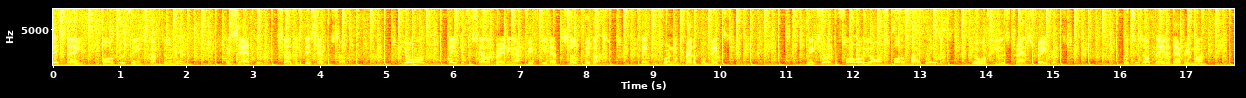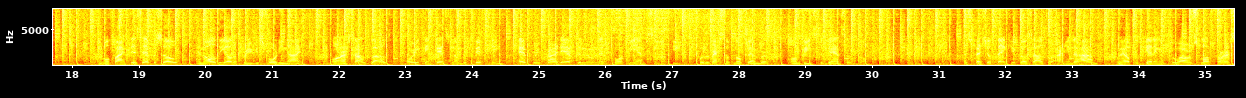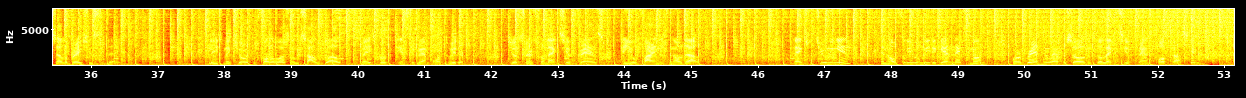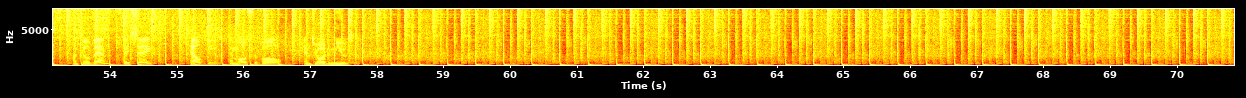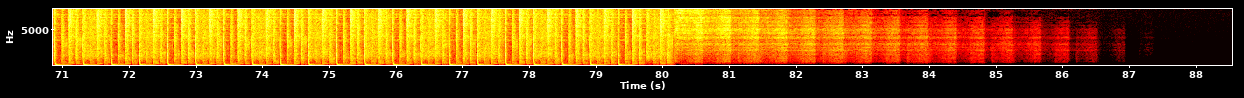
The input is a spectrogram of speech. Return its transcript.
They say, all good things come to an end. And sadly, so does this episode. Johan, thank you for celebrating our 50th episode with us. Thank you for an incredible mix. Make sure to follow Johan's Spotify playlist, Johan Gielen's Trance Favorites, which is updated every month. You will find this episode and all the other previous 49 on our SoundCloud, or you can catch number 50 every Friday afternoon at 4 pm CET for the rest of November on beatstodance.com. A special thank you goes out to Arjen de Haan, who helped us getting a two-hour slot for our celebrations today. Please make sure to follow us on SoundCloud, Facebook, Instagram or Twitter. Just search for Legacy of Trance and you'll find us no doubt. Thanks for tuning in and hopefully we'll meet again next month for a brand new episode of the Legacy of Trance podcast series. Until then, stay safe, healthy and most of all, enjoy the music.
